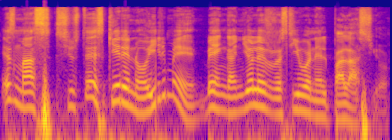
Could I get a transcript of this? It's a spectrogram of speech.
Es más, si ustedes quieren oírme, vengan, yo les recibo en el palacio.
